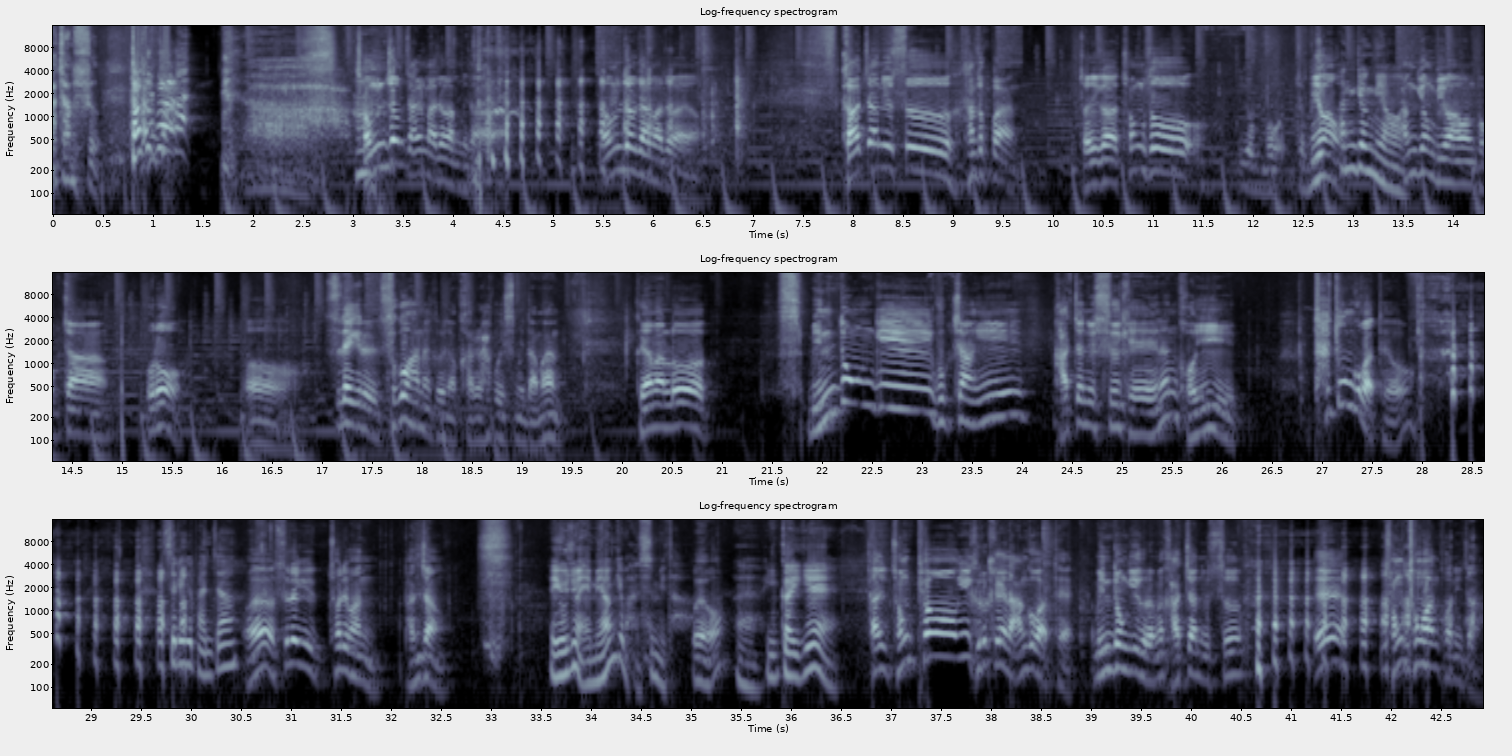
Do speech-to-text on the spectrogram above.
가짜뉴스 단톡방 점점 잘 맞아갑니다. 점점 잘 맞아가요. 가짜 뉴스 단속반 저희가 청소 이거 뭐저 미화원 환경 미화원 환경 미화원 복장으로 어, 쓰레기를 수거하는 그런 역할을 하고 있습니다만 그야말로 민동기 국장이 가짜뉴스계에는 거의 태두인 것 같아요. 쓰레기 반장. 네, 쓰레기 처리 반 반장 예, 요즘 애매한 게 많습니다. 왜요? 예, 그러니까 이게 아니 정평이 그렇게 난 것 같아. 민동기 그러면 가짜 뉴스의 정통한 권위자.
